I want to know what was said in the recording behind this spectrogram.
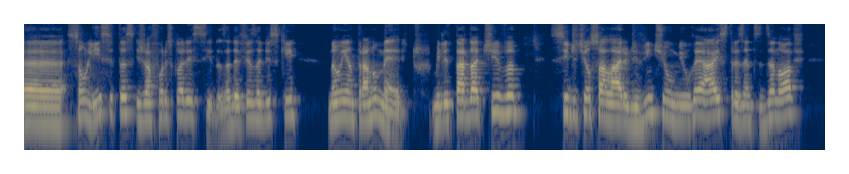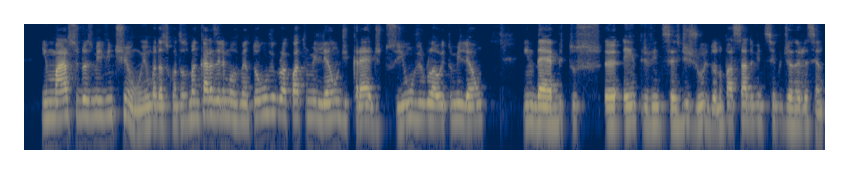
eh, são lícitas e já foram esclarecidas. A defesa diz que não ia entrar no mérito. Militar da ativa, Cid tinha um salário de 21 mil reais, 319 em março de 2021. Em uma das contas bancárias, ele movimentou 1,4 milhão de créditos e 1,8 milhão em débitos uh, entre 26 de julho do ano passado e 25 de janeiro desse ano.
